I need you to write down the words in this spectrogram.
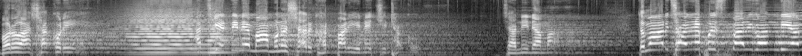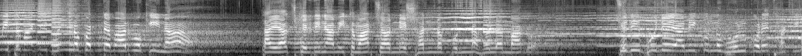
বড় আশা করে আজকের দিনে মা মনসার ঘর বাড়ি এনেছি ঠাকুর। জানি না মা, তোমার চরণে পুষ্পার গন্ধি আমি তোমাকে ধন্য করতে পারব কি না? তাই আজকের দিনে আমি তোমার চরণে স্বর্ণপূর্ণ হলাম মাগো যদি পুজোয় আমি কোনো ভুল করে থাকি,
